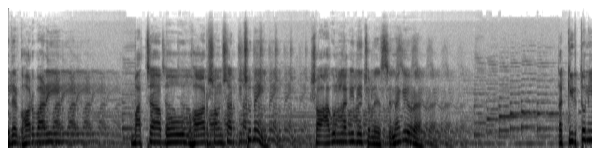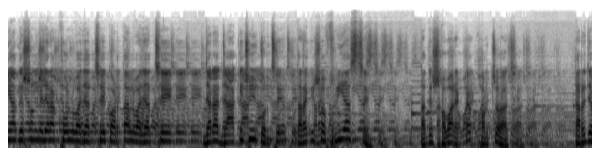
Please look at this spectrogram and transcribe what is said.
এদের ঘর বাড়ি বাচ্চা, বউ, ঘর, সংসার কিছু নেই? সব আগুন লাগিয়ে দিয়ে চলে এসছে, নাকি ওরা? তা কীর্তনিয়াদের সঙ্গে যারা খোল বাজাচ্ছে, করতাল বাজাচ্ছে, যারা যা কিছুই করছে, তারা কি সব ফ্রি আসছে? তাদের সবার একটা খরচ আছে। তারা যে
